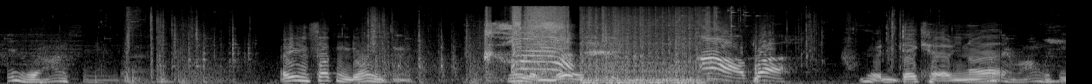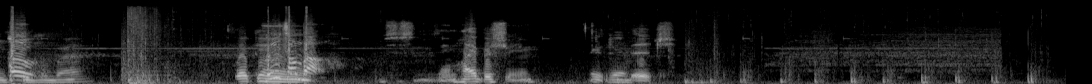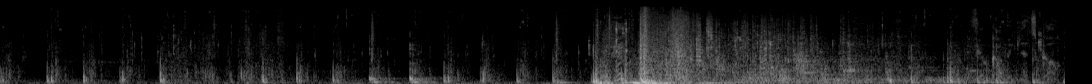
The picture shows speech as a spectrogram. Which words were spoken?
This is what I'm saying, bro. Are you even fucking doing anything? You're. Oh, bro. You're a dickhead, you know that? Something wrong with these Oh. people, bro. Fucking. Who you talking about? What's his name? Hyperstream. He's a Yeah. bitch. If you're coming, let's go.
